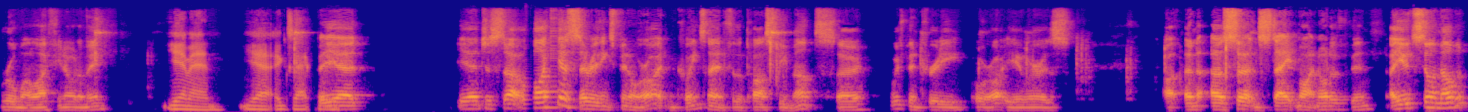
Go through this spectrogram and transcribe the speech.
rule my life. You know what I mean? Yeah, man. Yeah, exactly. But yeah, yeah, just uh, well, I guess everything's been all right in Queensland for the past few months. So we've been pretty all right here, whereas a, a certain state might not have been. Are you still in Melbourne?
